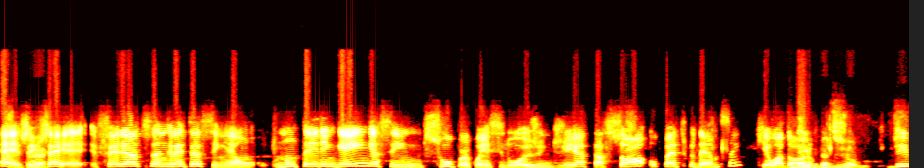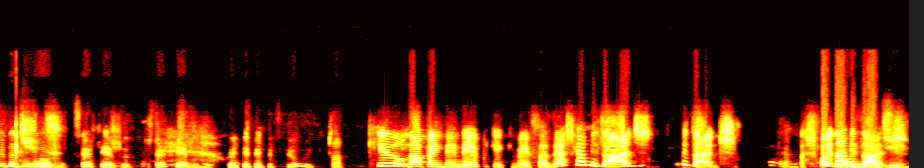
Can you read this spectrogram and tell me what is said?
É, gente, é. É, é, feriado sangrento é assim, é um, não tem ninguém assim super conhecido hoje em dia, tá só o Patrick Dempsey, que eu adoro. Dívida de jogo. Dívida de jogo, certeza, certeza. Foi ter feito filme? Que não dá para entender porque que veio fazer. Acho que é amizade, amizade. É, Acho que foi na amizade.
